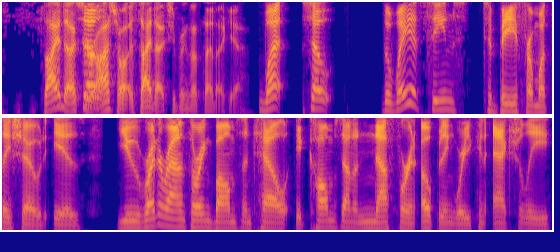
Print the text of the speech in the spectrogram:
Psyduck So- or Oshawott. Psyduck. She brings out Psyduck, yeah. what so the way it seems to be from what they showed is you run around throwing bombs until it calms down enough for an opening where you can actually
